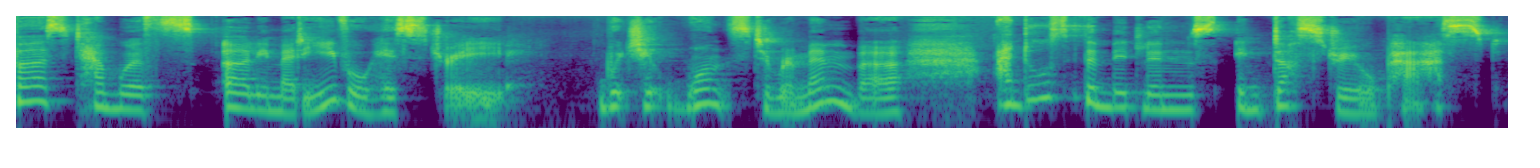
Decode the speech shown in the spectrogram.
first Tamworth's early medieval history, which it wants to remember, and also the Midlands' industrial past.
